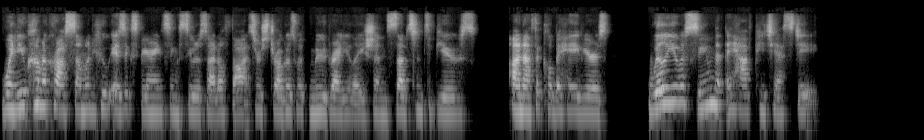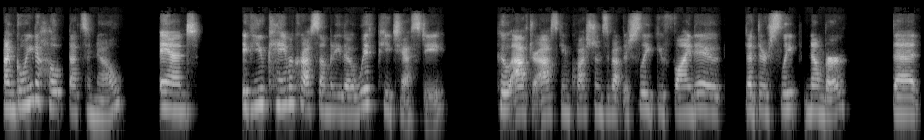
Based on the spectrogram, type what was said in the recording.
when you come across someone who is experiencing suicidal thoughts or struggles with mood regulation, substance abuse, unethical behaviors, will you assume that they have PTSD? I'm going to hope that's a no. And if you came across somebody, though, with PTSD, who, after asking questions about their sleep, you find out that their sleep number, that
